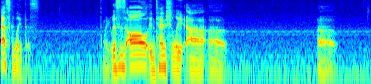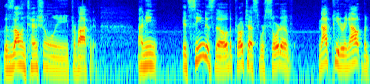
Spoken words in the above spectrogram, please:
escalate this. Like, this is all intentionally uh, uh, uh, this is all intentionally provocative. I mean, it seemed as though the protests were sort of not petering out, but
